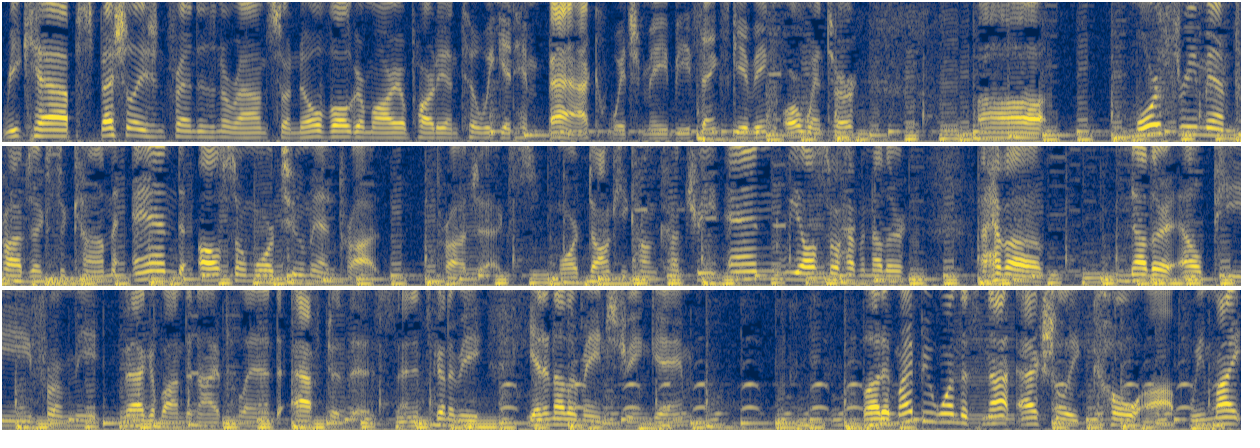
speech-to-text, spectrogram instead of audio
Recap, Special Asian Friend isn't around, so no Vulgar Mario Party until we get him back, which may be Thanksgiving or winter. Uh, more three-man projects to come, and also more two-man pro projects. More Donkey Kong Country, and we also have another... I have a another LP for me, Vagabond and I planned after this, and it's going to be yet another mainstream game. But it might be one that's not actually co-op. We might,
